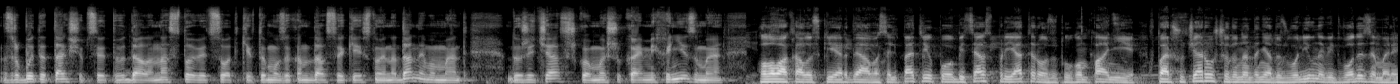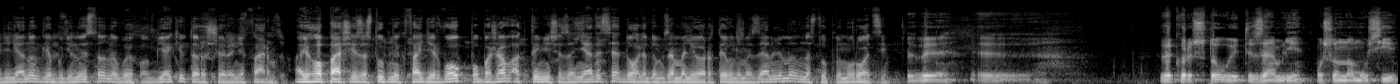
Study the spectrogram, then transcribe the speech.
зробити так, щоб це відповідало на 100% тому законодавству, яке існує на даний момент, дуже тяжко. Ми шукаємо механізми. Голова Калузької РДА Василь Петрів пообіцяв сприяти розвитку компанії в першу чергу щодо надання дозволів на відводи земельних ділянок для будівництва нових об'єктів та розширення ферм. А його перший заступник Федір Вовк побажав активніше зайнятися доглядом за меліоративними землями в наступному році. ви е, використовуєте землі, в основному всі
